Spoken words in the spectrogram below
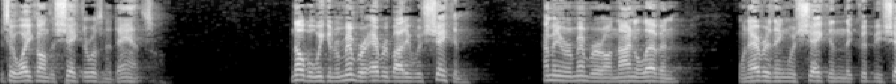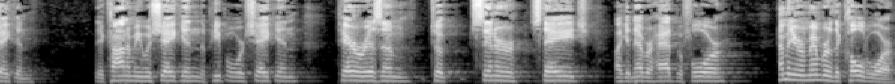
You say, why are you call it the shake? There wasn't a dance. No, but we can remember everybody was shaken. How many remember on 9-11 when everything was shaken that could be shaken? The economy was shaken. The people were shaken. Terrorism took center stage like it never had before. How many remember the Cold War?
